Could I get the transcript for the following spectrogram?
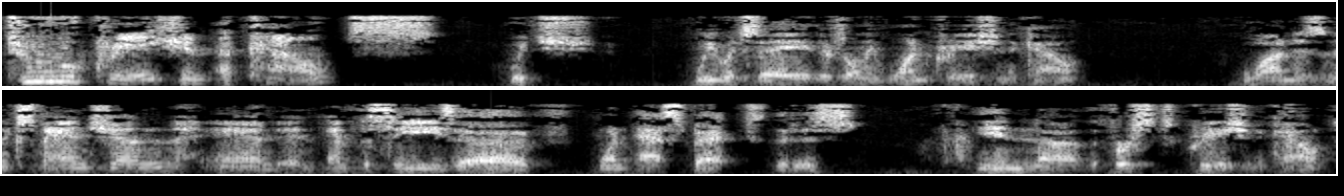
two creation accounts, which we would say there's only one creation account. One is an expansion and an emphasis of one aspect that is in uh, the first creation account,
